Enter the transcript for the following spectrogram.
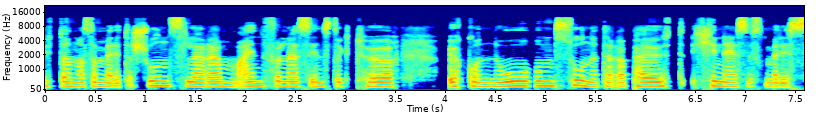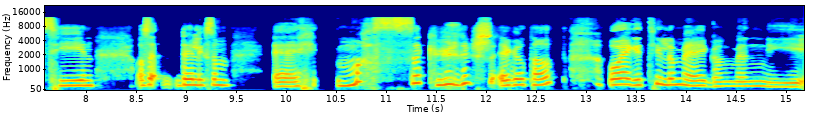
utdannet som meditasjonslærer, mindfulness-instruktør, økonom, soneterapeut, kinesisk medisin. Altså, det er liksom eh, masse kurs jeg har tatt, og jeg er til og med i gang med en ny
